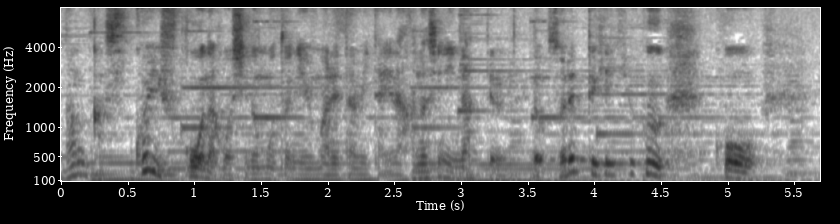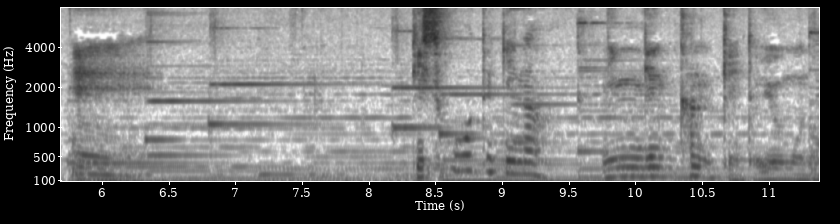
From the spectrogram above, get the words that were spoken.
なんかすごい不幸な星のもとに生まれたみたいな話になってるんだけどそれって結局こう、えー、理想的な人間関係というものを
